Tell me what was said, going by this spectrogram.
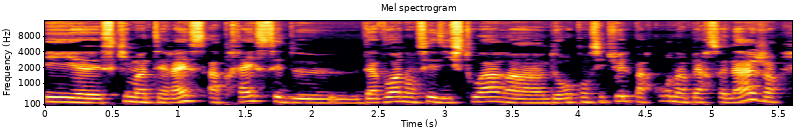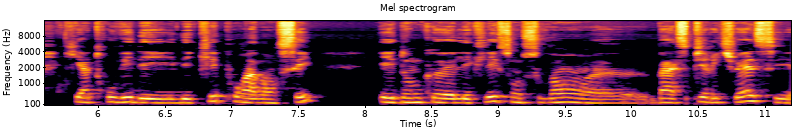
Et euh, ce qui m'intéresse après, c'est de d'avoir dans ces histoires, de reconstituer le parcours d'un personnage qui a trouvé des, des, clés pour avancer. Et donc, les clés sont souvent bah, spirituelles. C'est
